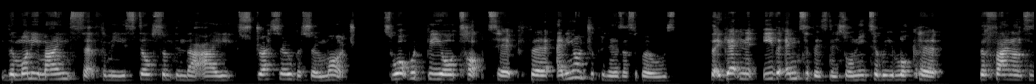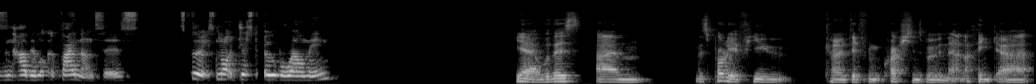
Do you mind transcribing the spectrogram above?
the money mindset for me is still something that I stress over so much. So, what would be your top tip for any entrepreneurs, I suppose, that are getting either into business or need to relook at the finances and how they look at finances, so it's not just overwhelming? Yeah, well, there's um, there's probably a few kind of different questions within that. And I think uh,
